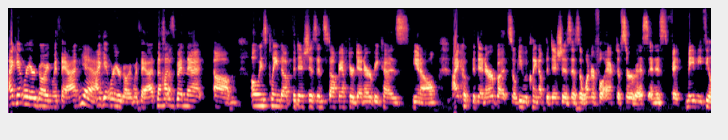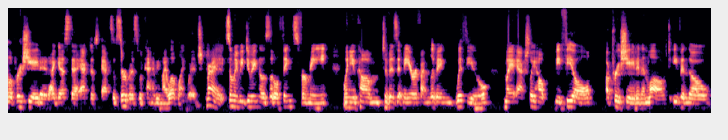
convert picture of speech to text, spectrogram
I get where you're going with that. yeah, I get where you're going with that. The So- husband that um, always cleaned up the dishes and stuff after dinner because, you know, I cooked the dinner, but so he would clean up the dishes as a wonderful act of service. And as it made me feel appreciated, I guess that act of, acts of service would kind of be my love language. right. So maybe doing those little things for me when you come to visit me or if I'm living with you might actually help me feel appreciated and loved, even though,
